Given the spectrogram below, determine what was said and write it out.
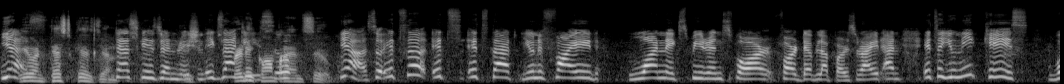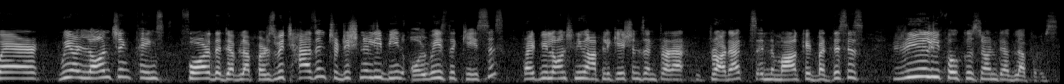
Yes. Even test case generation. test case generation exactly Pretty So- comprehensive. yeah so it's a it's it's that unified one experience for for developers right and it's a unique case where we are launching things for the developers which hasn't traditionally been always the cases right we launch new applications and product, products in the market but this is really focused on developers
